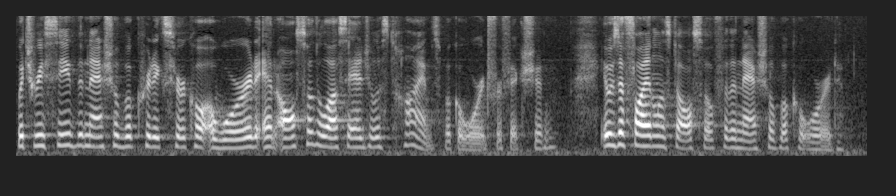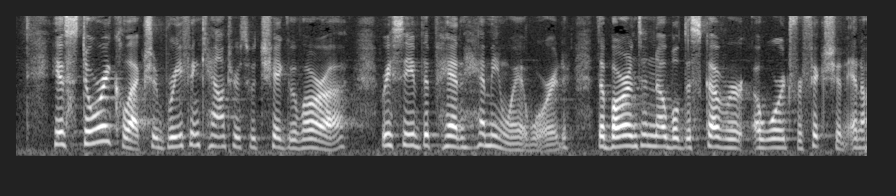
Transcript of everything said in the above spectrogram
which received the National Book Critics Circle Award and also the Los Angeles Times Book Award for Fiction. It was a finalist also for the National Book Award. His story collection, Brief Encounters with Che Guevara, received the PEN Hemingway Award, the Barnes & Noble Discover Award for Fiction, and a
